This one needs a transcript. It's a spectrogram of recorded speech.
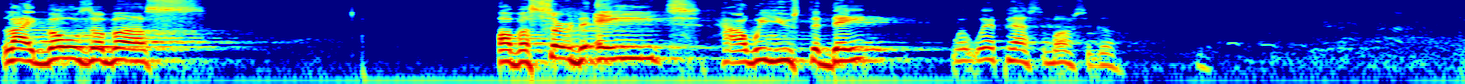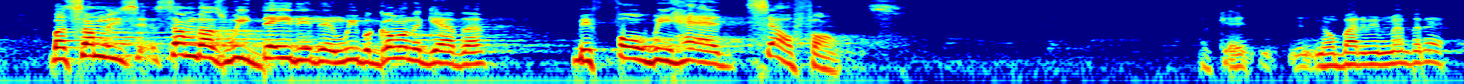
like those of us of a certain age, how we used to date, where, where Pastor Marshall go? But some, some of us, we dated and we were going together before we had cell phones. Okay, nobody remember that?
